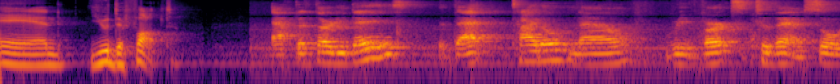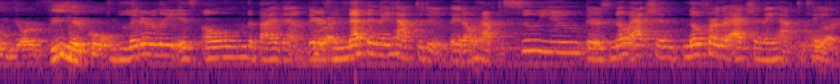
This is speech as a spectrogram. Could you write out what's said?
and you default. After 30 days, that title now reverts to them. So your vehicle Literally is owned by them. There's Right. nothing they have to do. They don't have to sue you. There's no action, no further action they have to take. Right.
